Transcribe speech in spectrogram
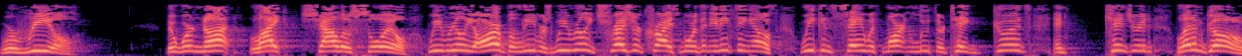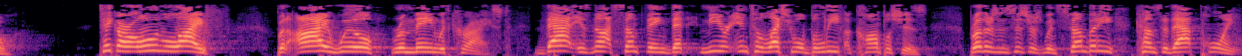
we're real. That we're not like shallow soil. We really are believers. We really treasure Christ more than anything else. We can say with Martin Luther, take goods and kindred, let him go. Take our own life, but I will remain with Christ. That is not something that mere intellectual belief accomplishes. Brothers and sisters, when somebody comes to that point,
